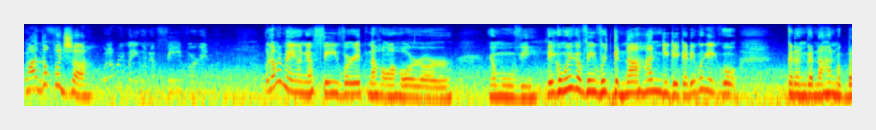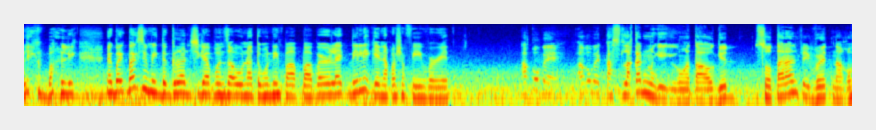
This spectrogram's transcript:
Madlok pud siya. Wala ko maingon nga favorite. Wala ko maingon nga favorite na ko nga horror nga movie. Kay kung yung favorite ganahan gyud kay kadi kay ko kanang ganahan magbalik-balik. Nagbalik-balik si may The Grudge gapon sa una tungod ni Papa. Pero like, dili kay na ko siya favorite. Ako be, ako be, taslakan magiging nga tao gyud. So tanan favorite na ako.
